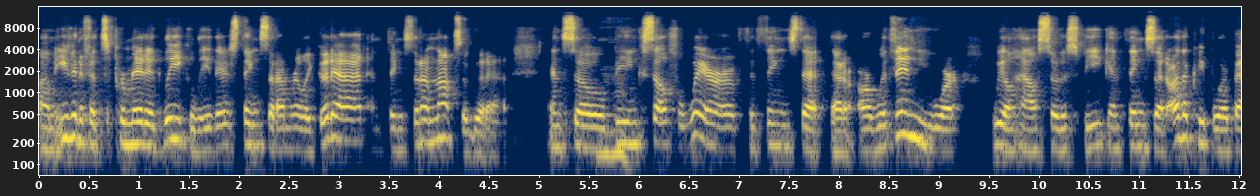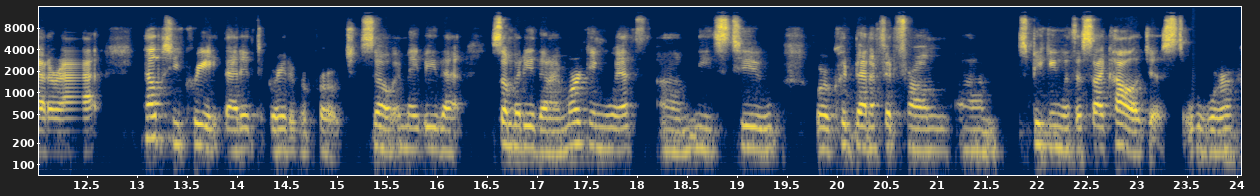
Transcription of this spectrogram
Um, even if it's permitted legally, there's things that I'm really good at and things that I'm not so good at. And so Mhm. being self-aware of the things that, that are within your wheelhouse, so to speak, and things that other people are better at helps you create that integrative approach. So it may be that somebody that I'm working with um, needs to or could benefit from um, speaking with a psychologist or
